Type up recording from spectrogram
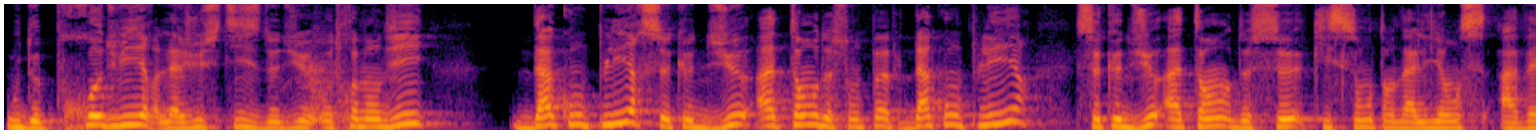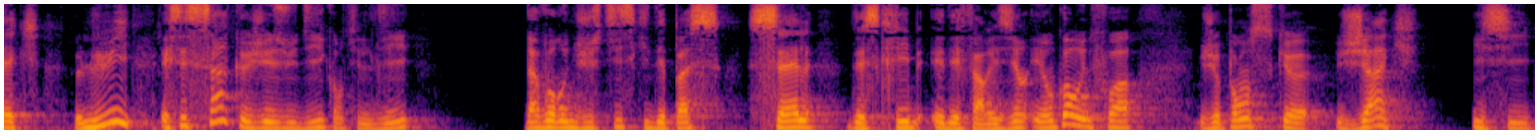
ou de produire la justice de Dieu. Autrement dit, d'accomplir ce que Dieu attend de son peuple, d'accomplir ce que Dieu attend de ceux qui sont en alliance avec lui. Et c'est ça que Jésus dit quand il dit d'avoir une justice qui dépasse celle des scribes et des pharisiens. Et encore une fois, je pense que Jacques, ici,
